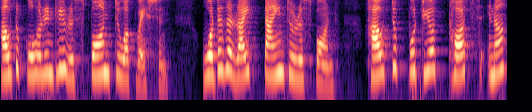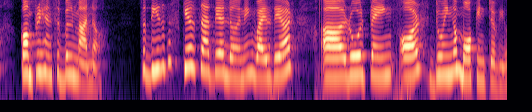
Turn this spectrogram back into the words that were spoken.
how to coherently respond to a question, what is the right time to respond, how to put your thoughts in a comprehensible manner. So, these are the skills that they are learning while they are uh, role playing or doing a mock interview.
